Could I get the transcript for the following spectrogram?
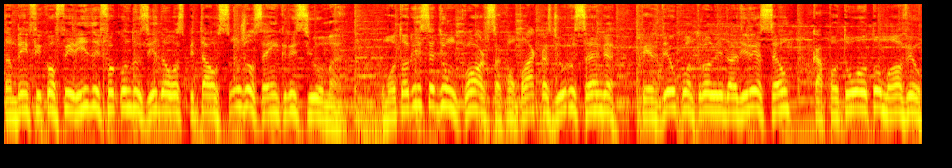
também ficou ferida e foi conduzida ao Hospital São José em Criciúma. O motorista de um Corsa com placas de Uruçanga perdeu o controle da direção, capotou o automóvel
